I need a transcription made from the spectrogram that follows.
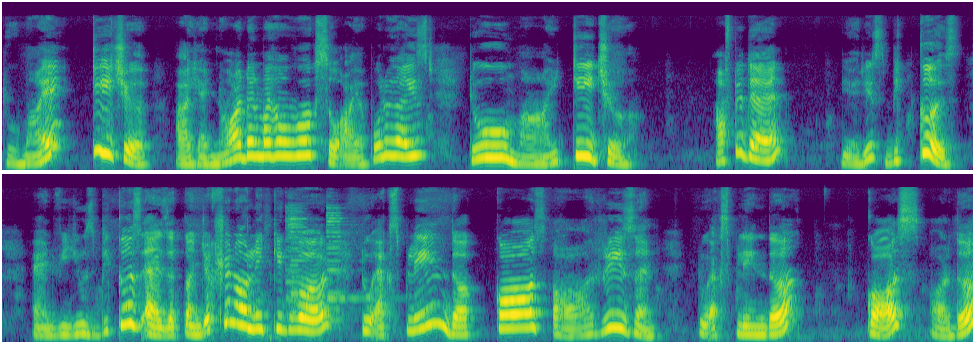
to my teacher. I had not done my homework, so I apologized to my teacher. After that, there is because. And we use because as a conjunction or linking word to explain the cause or reason. To explain the cause or the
